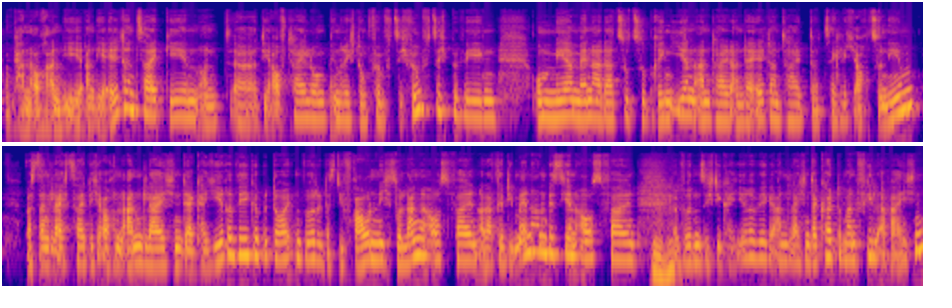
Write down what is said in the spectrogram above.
Man kann auch an die, an die Elternzeit gehen und äh, die Aufteilung in Richtung 50-50 bewegen, um mehr Männer dazu zu bringen, ihren Anteil an der Elternzeit tatsächlich auch zu nehmen, was dann gleichzeitig auch ein Angleichen der Karrierewege bedeuten würde, dass die Frauen nicht so lange ausfallen oder für die Männer ein bisschen ausfallen. Mhm. Dann würden sich die Karrierewege angleichen. Da könnte man viel erreichen.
